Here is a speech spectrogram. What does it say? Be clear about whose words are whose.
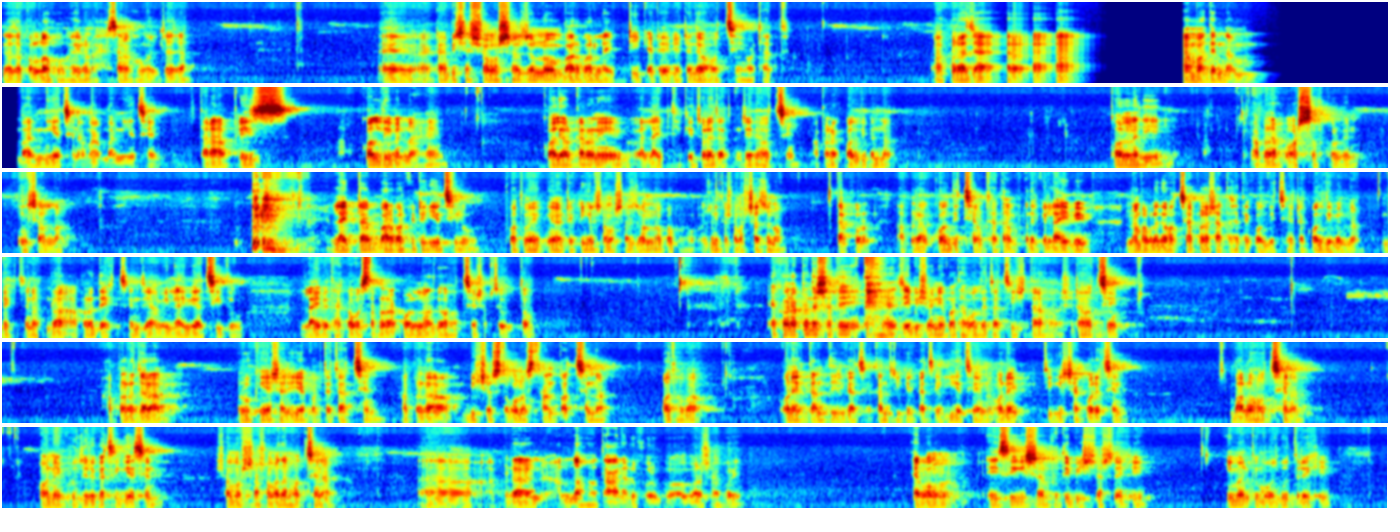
Speaker 1: জাজাকাল্লাহু খাইরান আহসানাহু আল জাযা। একটা বিশেষ সমস্যার জন্য বারবার লাইভটি কেটে, কেটে দেওয়া হচ্ছে হঠাৎ। আপনারা যারা আমাদের নাম্বার নিয়েছেন, আমার নাম্বার নিয়েছেন, তারা প্লিজ কল দিবেন না, হ্যাঁ? কল দেওয়ার কারণে লাইভ থেকে চলে যেতে হচ্ছে। আপনারা কল দিবেন না। কল না দিয়ে আপনারা হোয়াটসঅ্যাপ করবেন ইনশাআল্লাহ। লাইভটা বারবার কেটে গিয়েছিল। প্রথমে টেকনিক্যাল সমস্যার জন্য জনিত সমস্যার জন্য। তারপর আপনারা কল দিচ্ছেন অর্থাৎ আপনাদেরকে লাইভে নাম্বার বলে দেওয়া হচ্ছে, আপনারা সাথে, সাথে কল দিচ্ছেন। এটা কল দিবেন না। দেখছেন আপনারা আপনারা দেখছেন যে আমি লাইভে আছি তো লাইভে থাকা অবস্থা আপনারা কল না দেওয়া হচ্ছে সবচেয়ে উত্তম। এখন আপনাদের সাথে যে বিষয় নিয়ে কথা বলতে চাচ্ছি তা সেটা হচ্ছে আপনারা যারা রুকিয়া শারিয়া করতে চাচ্ছেন, আপনারা বিশ্বস্ত কোনো স্থান পাচ্ছেন না অথবা অনেক তান্ত্রিক কাছে তান্ত্রিকের কাছে গিয়েছেন, অনেক চিকিৎসা করেছেন, ভালো হচ্ছে না। অনেক হুজুরের কাছে গিয়েছেন, সমস্যা সমাধান হচ্ছে না। আপনারা আল্লাহ তাআলার উপর ভরসা করি এবং এই চিকিৎসার প্রতি বিশ্বাস রেখে, ইমানকে মজবুত রেখে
